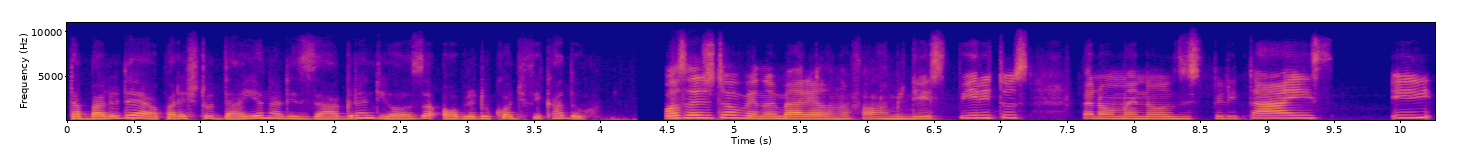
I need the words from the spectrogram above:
trabalho ideal para estudar e analisar a grandiosa obra do codificador. Vocês estão vendo Maria Helena falarmos de espíritos, fenômenos espirituais e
